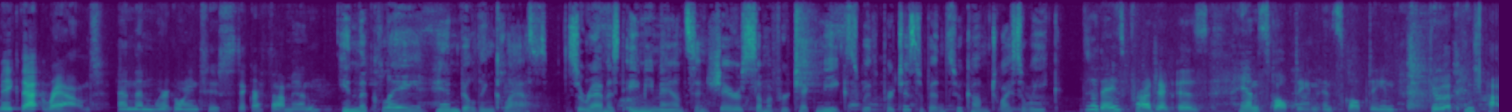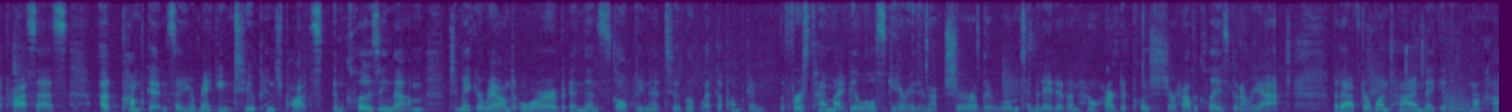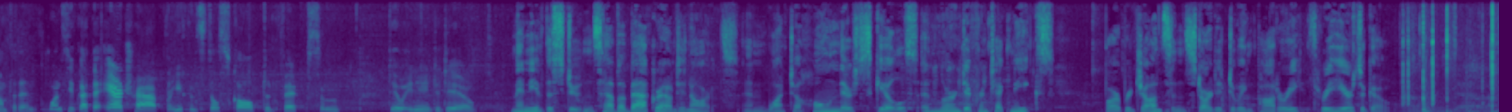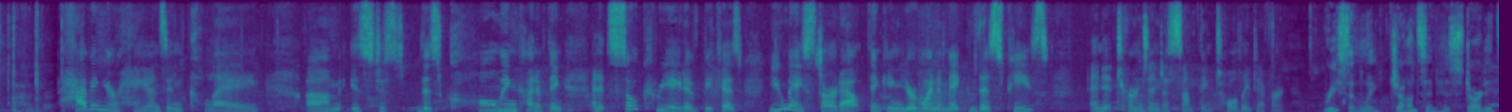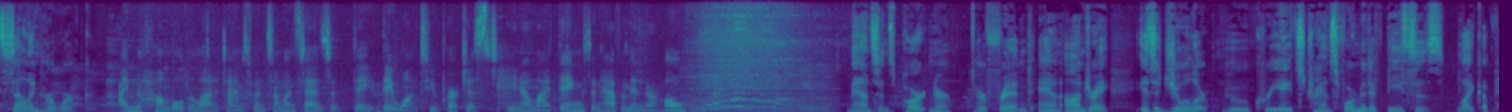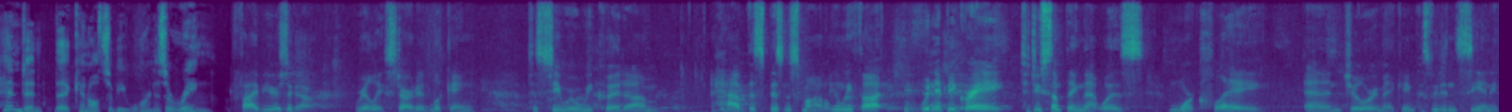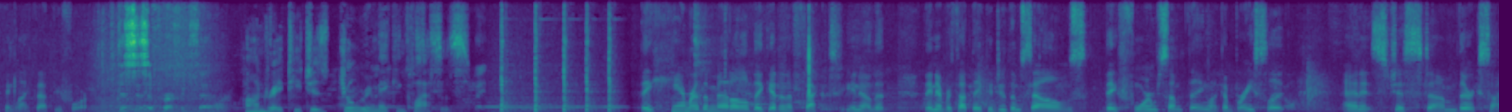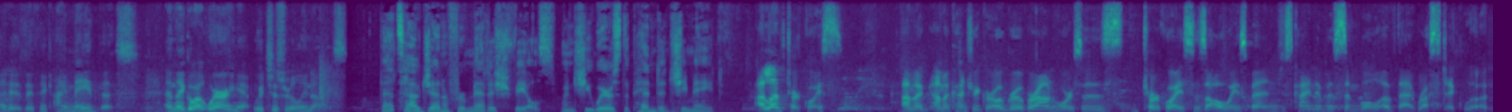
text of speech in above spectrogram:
make that round. And then we're going to stick our thumb in. In the clay hand building class, ceramist Amy Manson shares some of her techniques with participants who come twice a week. Today's project is hand sculpting and sculpting through a pinch pot process a pumpkin. So you're making two pinch pots and closing them to make a round orb and then sculpting it to look like a pumpkin. The first time might be a little scary. They're not sure. They're a little intimidated on how hard to push or how the clay is going to react. But after one time, they get a little more confident. Once you've got the air trap, you can still sculpt and fix and do what you need to do. Many of the students have a background in arts and want to hone their skills and learn different techniques. Barbara Johnson started doing pottery three years ago. Having your hands in clay um, is just this calming kind of thing, and it's so creative because you may start out thinking you're going to make this piece, and it turns into something totally different. Recently, Johnson has started selling her work. I'm humbled a lot of times when someone says that they, they want to purchase, you know, my things and have them in their home. Manson's partner, her friend Anne Andre, is a jeweler who creates transformative pieces, like a pendant that can also be worn as a ring. Five years ago, really started looking to see where we could um, have this business model. And we thought, wouldn't it be great to do something that was more clay and jewelry making because we didn't see anything like that before. This is a perfect fit. Andre teaches jewelry making classes they hammer the metal, they get an effect, you know, that they never thought they could do themselves. They form something like a bracelet, and it's just, um, they're excited. They think, I made this. And they go out wearing it, which is really nice. That's how Jennifer Medish feels when she wears the pendant she made. I love turquoise. I'm a, I'm a country girl, grew up around horses. Turquoise has always been just kind of a symbol of that rustic look.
